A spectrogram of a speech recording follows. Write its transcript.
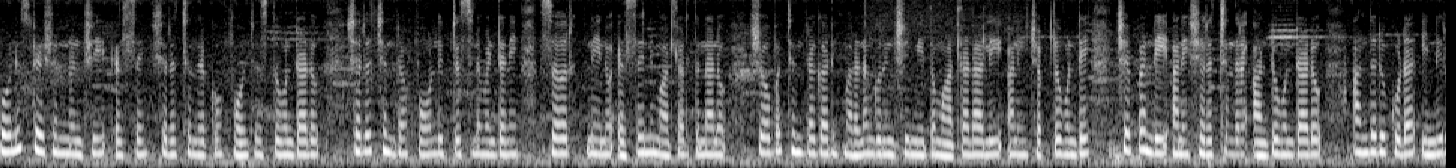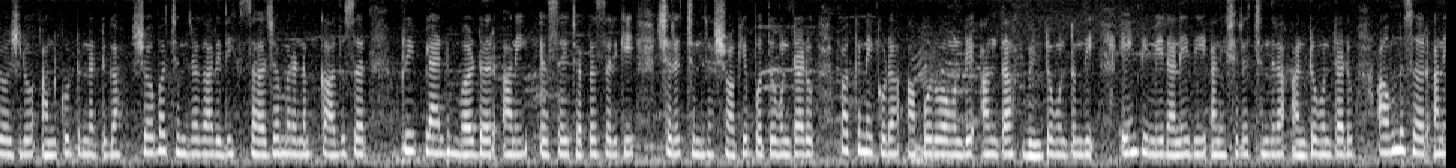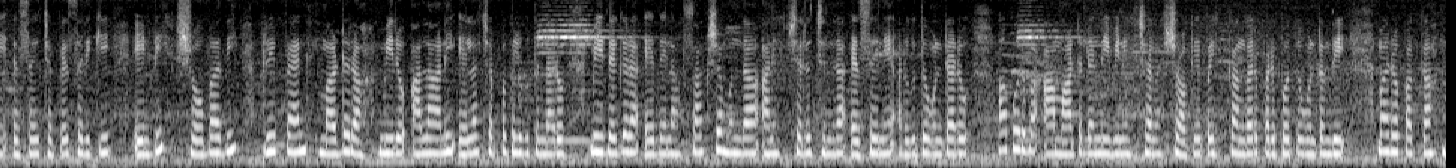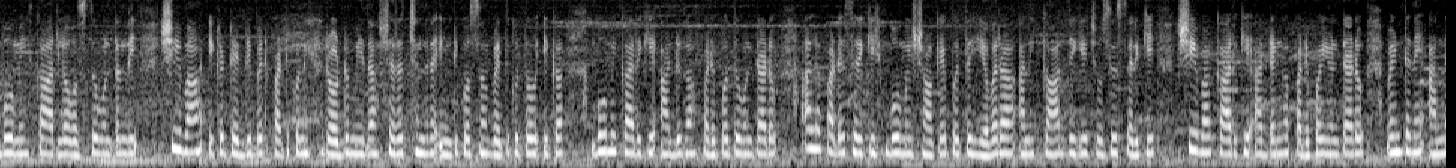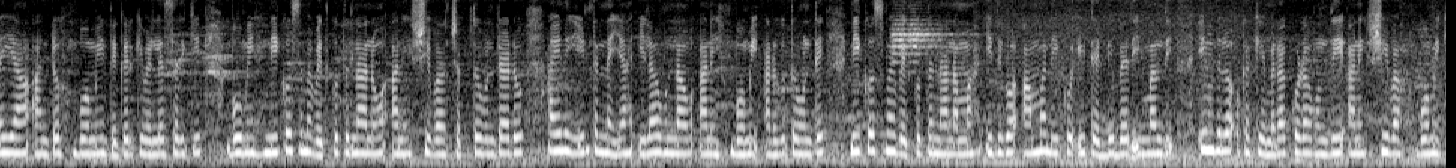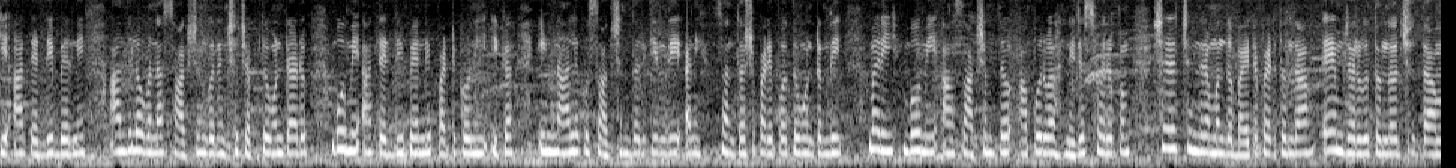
Police station నుంచి SI శరత్చంద్రకు phone చేస్తూ ఉంటాడు. శరత్చంద్ర ఫోన్ లిఫ్ట్ చేసిన వెంటనే సార్ నేను ఎస్ఐని మాట్లాడుతున్నాను. శోభచంద్ర గారి మరణం గురించి మీతో మాట్లాడాలి అని చెప్తూ ఉంటే చెప్పండి అని శరత్చంద్ర అంటూ ఉంటాడు. అందరూ కూడా ఇన్ని రోజులు అనుకుంటున్నట్టుగా శోభచంద్ర గారిది సహజ మరణం కాదు సార్. ప్రీ ప్లాన్డ్ మర్డర్ అని ఎస్ఐ చెప్పేసరికి శరత్చంద్ర షాక్ అయిపోతూ ఉంటాడు. పక్కనే కూడా అపూర్వ ఉండి అంతా వింటూ ఉంటుంది. ఏంటి మీరు అనేది అని శరత్చంద్ర అంటూ ఉంటాడు. అవును సార్ అని ఎస్ఐ చెప్పేసరికి ఏంటి శోభాది ప్రీ ప్లాన్ మర్డరా? మీరు అలా అని ఎలా చెప్పగలుగుతున్నారు? మీ దగ్గర ఏదైనా సాక్ష్యం ఉందా? అని శరత్ చంద్ర ఎస్ఐని అడుగుతూ ఉంటాడు. అపూర్వ ఆ మాటలన్నీ విని చాలా షాక్ అయిపోయి కంగారు పడిపోతూ ఉంటుంది. మరో పక్క భూమి కారులో వస్తూ ఉంటుంది. శివ ఇక టెడ్డీబెట్ పట్టుకుని రోడ్డు మీద శరత్ చంద్ర ఇంటి కోసం వెతుకుతూ ఇక భూమి కారుకి అడ్డుగా పడిపోతూ ఉంటాడు. అలా పడేసరికి భూమి షాక్ అయిపోతే ఎవరా అని కార్ దిగి చూసేసరికి శివ కారుకి అడ్డంగా పడిపోయి ఉంటాడు. వెంటనే అన్నయ్య అంటూ భూమి దగ్గరికి వెళ్ళేసరికి భూమి నీకోసమే వెతుకుతున్నాను అని శివ చెప్తూ ఉంటాడు. ఆయన ఏంటన్నయ్యా ఇలా ఉన్నావు అని భూమి అడుగుతూ ఉంటే నీకోసమే వెతుకుతున్నానమ్మా. ఇదిగో అమ్మ నీకు ఈ టెడ్డీ బేర్ ఇమ్మంది. ఇందులో ఒక కెమెరా కూడా ఉంది అని శివ భూమికి ఆ టెడ్డీ బేర్ని అందులో ఉన్న సాక్ష్యం గురించి చెప్తూ ఉంటాడు. భూమి ఆ టెడ్డీ బేర్ని పట్టుకొని ఇక ఇన్నాళ్ళకు సాక్ష్యం దొరికింది అని సంతోషపడిపోతూ ఉంటుంది. మరి భూమి ఆ సాక్ష్యంతో అపూర్వ నిజస్వరూపం శరత్చంద్ర ముందు బయట పెడుతుందా ఏం జరుగుతుందో చూద్దాం.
